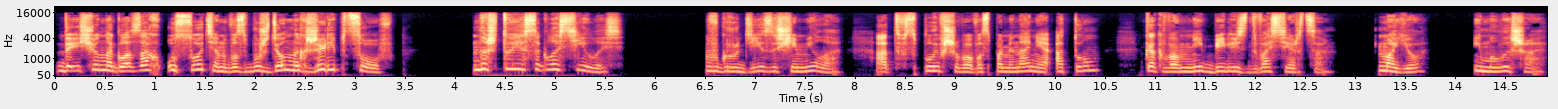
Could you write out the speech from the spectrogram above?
да еще на глазах у сотен возбужденных жеребцов. На что я согласилась? В груди защемило от всплывшего воспоминания о том, как во мне бились два сердца. Мое и малыша.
